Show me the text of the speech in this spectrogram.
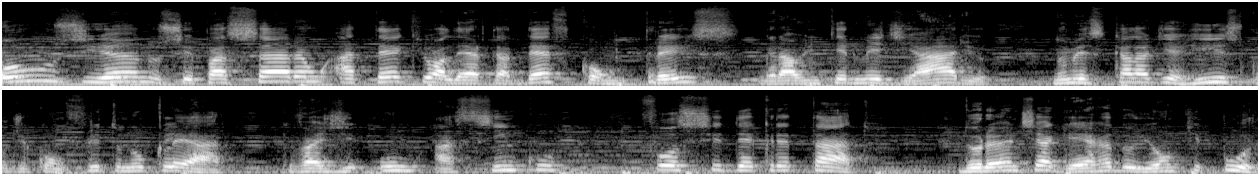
11 anos se passaram até que o alerta DEFCON 3, grau intermediário, numa escala de risco de conflito nuclear, que vai de 1 a 5, fosse decretado durante a Guerra do Yom Kippur,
